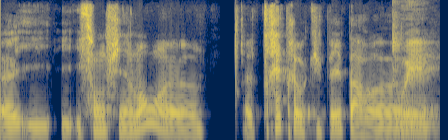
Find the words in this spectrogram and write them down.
euh, ils, sont finalement euh, très préoccupés par euh,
